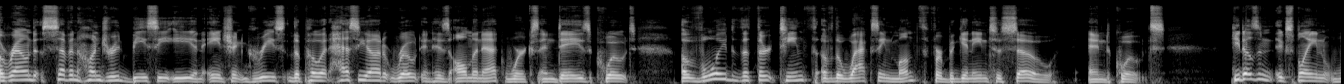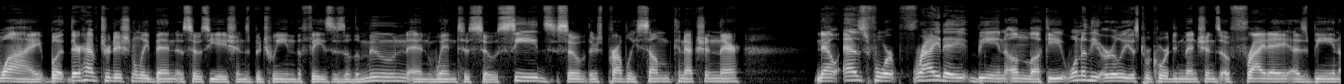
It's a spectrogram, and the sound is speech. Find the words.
Around 700 BCE in ancient Greece, the poet Hesiod wrote in his almanac Works and Days, quote, Avoid the 13th of the waxing month for beginning to sow, end quote. He doesn't explain why, but there have traditionally been associations between the phases of the moon and when to sow seeds, so there's probably some connection there. Now, as for Friday being unlucky, one of the earliest recorded mentions of Friday as being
